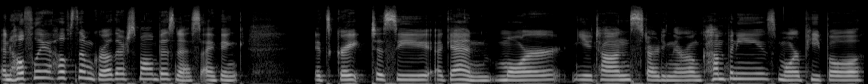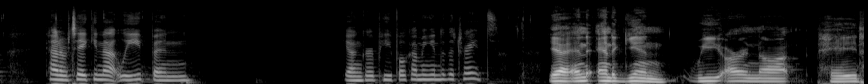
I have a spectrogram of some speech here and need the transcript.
And hopefully, it helps them grow their small business. I think it's great to see again more Utahns starting their own companies, more people kind of taking that leap, and younger people coming into the trades. Yeah, and and again, we are not paid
